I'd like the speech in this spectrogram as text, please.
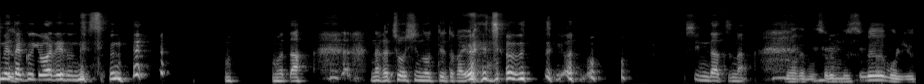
冷たく言われるんですよね。またなんか調子乗ってとか言われちゃうっていうあの辛辣な。まあでもそれ娘も言っ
